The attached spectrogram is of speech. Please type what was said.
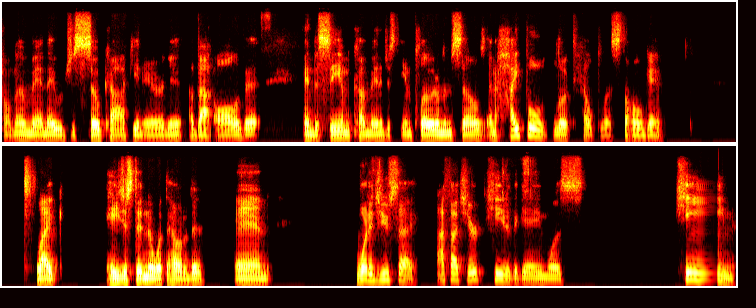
don't know, man. They were just so cocky and arrogant about all of it. And to see them come in and just implode on themselves, and Heupel looked helpless the whole game. Like he just didn't know what the hell to do. And what did you say? I thought your key to the game was keen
